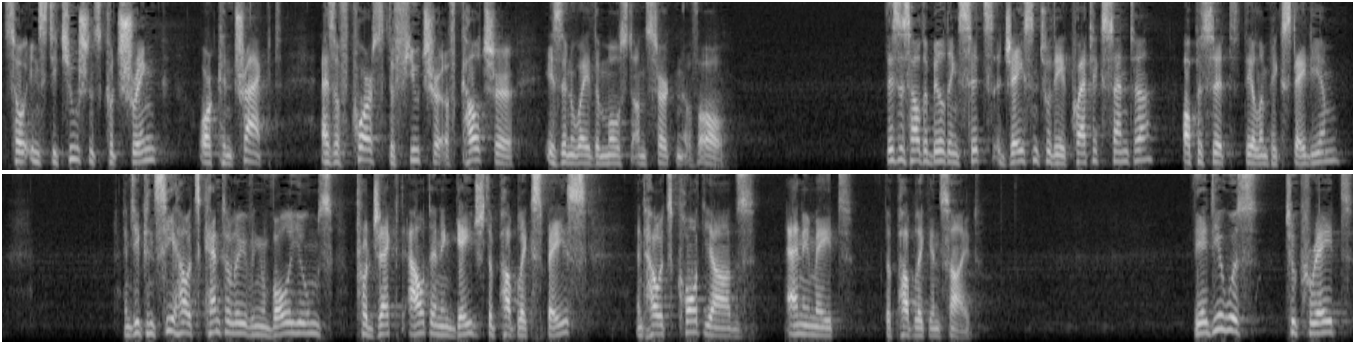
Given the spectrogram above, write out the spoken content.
so institutions could shrink or contract, as of course the future of culture is in a way the most uncertain of all. This is how the building sits adjacent to the Aquatic Center, opposite the Olympic Stadium. And you can see how its cantilevering volumes project out and engage the public space, and how its courtyards animate the public inside. The idea was to create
